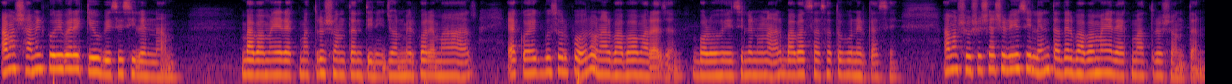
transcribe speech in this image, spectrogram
আমার স্বামীর পরিবারে কেউ বেঁচে ছিলেন না। বাবা মায়ের একমাত্র সন্তান তিনি। জন্মের পরে মা আর এক কয়েক বছর পর ওনার বাবাও মারা যান। বড় হয়েছিলেন ওনার বাবার চাচাতো বোনের কাছে। আমার শ্বশুর শাশুড়িও ছিলেন তাদের বাবা মায়ের একমাত্র সন্তান।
